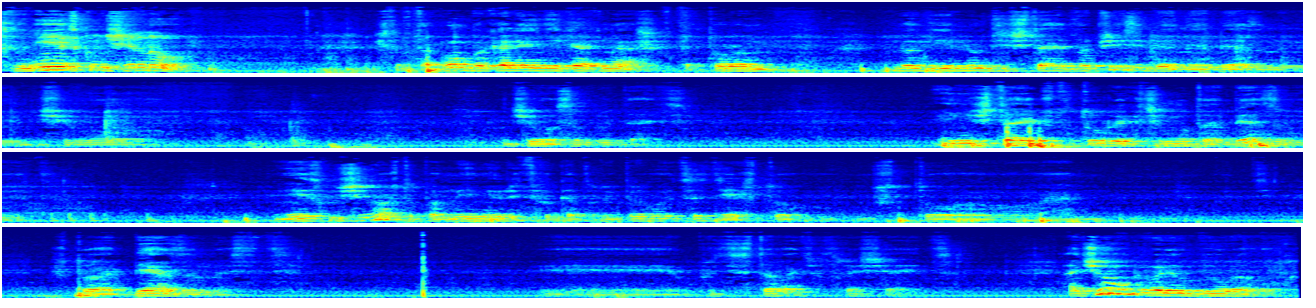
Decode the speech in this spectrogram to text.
Что не исключено, что в таком поколении, как наш, в котором многие люди считают вообще себя не обязанными ничего, ничего соблюдать, и не считают, что Тура их к чему-то обязывает, не исключено, что по мнению Ритва, который приводится здесь, что, что, что обязанность э, протестовать возвращается. О чем говорил Бюралоха?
